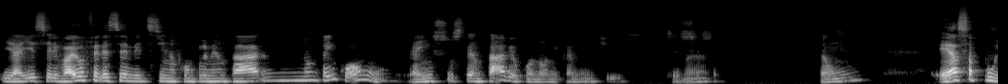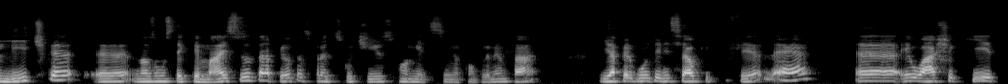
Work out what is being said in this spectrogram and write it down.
e aí se ele vai oferecer medicina complementar, não tem como. É insustentável economicamente isso. Sim, né? sim, então, essa política, é, nós vamos ter que ter mais fisioterapeutas para discutir isso com a medicina complementar. E a pergunta inicial que tu fez é, é, eu acho que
